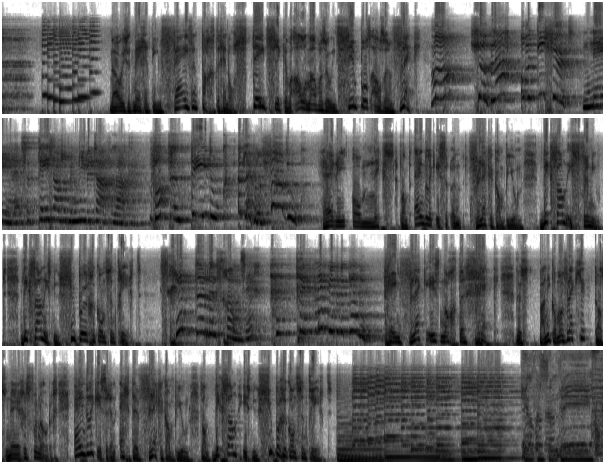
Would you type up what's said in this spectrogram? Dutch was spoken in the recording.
Nou is het 1985 en nog steeds schrikken we allemaal van zoiets simpels als een vlek. Mam, chocola. Nee, hè, satésaus op mijn nieuwe tafellaken. Wat een theedoek. Het lijkt wel een vaatdoek. Herrie om niks, want eindelijk is er een vlekkenkampioen. Dixan is vernieuwd. Dixan is nu super geconcentreerd. Schitterend schoon, zeg. Geen vlek meer te bekennen. Geen vlek is nog te gek. Dus paniek om een vlekje, dat is nergens voor nodig. Eindelijk is er een echte vlekkenkampioen, want Dixan is nu super geconcentreerd. Hilversum 3.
